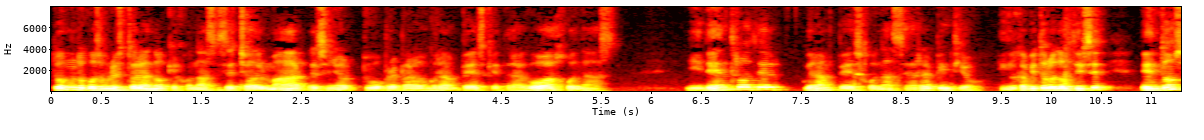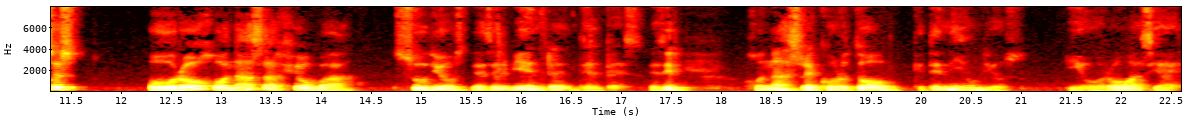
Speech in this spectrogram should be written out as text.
todo el mundo conoce la historia, ¿no? Que Jonás se echado al mar, el Señor tuvo preparado un gran pez que tragó a Jonás. Y dentro del gran pez, Jonás se arrepintió. En el capítulo 2 dice, entonces oró Jonás a Jehová, su Dios, desde el vientre del pez. Es decir, Jonás recordó que tenía un Dios y oró hacia él.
